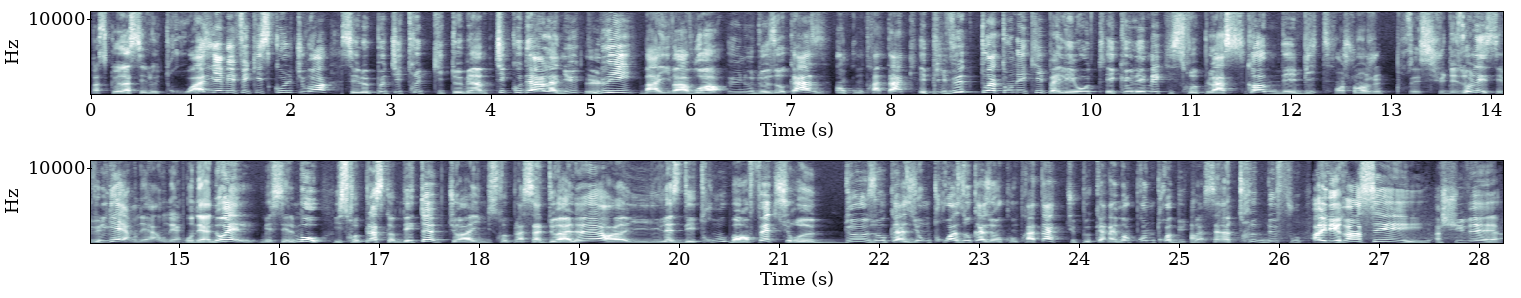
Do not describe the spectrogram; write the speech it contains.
parce que là c'est le troisième effet qui se coule, tu vois, c'est le petit truc qui te met un petit coup derrière la nuque. Lui, bah il va avoir une ou deux occasions en contre-attaque. Et puis vu que toi ton équipe elle est haute et que les mecs ils se replacent comme des bites, franchement je, je suis désolé, c'est vulgaire, on est, à, on, est à, on est à Noël, mais c'est le mot. Ils se replacent comme des tubs, tu vois, ils se replacent à deux à l'heure, euh, ils laissent des trous. Bon en fait sur euh, deux occasions, trois occasions en contre-attaque, tu peux carrément prendre trois buts. C'est un truc de fou. Ah, il est rincé Ah, je suis vert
